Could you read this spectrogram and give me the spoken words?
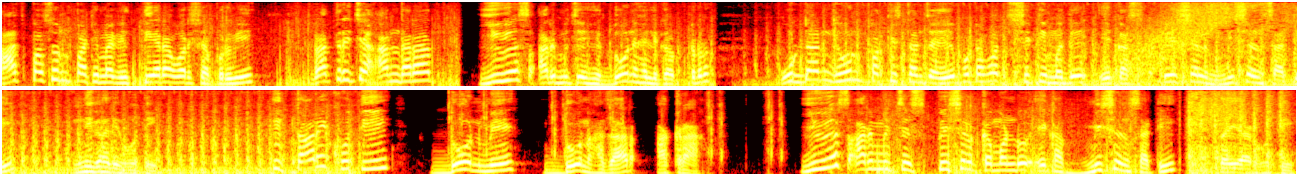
आजपासून पाठीमागे तेरा वर्षापूर्वी रात्रीच्या अंधारात युएस आर्मीचे हे दोन हेलिकॉप्टर उड्डाण घेऊन पाकिस्तानच्या एबोटाबाद सिटीमध्ये एका स्पेशल मिशनसाठी निघाले होते. ती तारीख होती दोन मे दोन हजार अकरा. युएस आर्मीचे स्पेशल कमांडो एका मिशनसाठी तयार होते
